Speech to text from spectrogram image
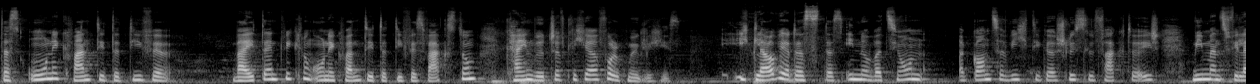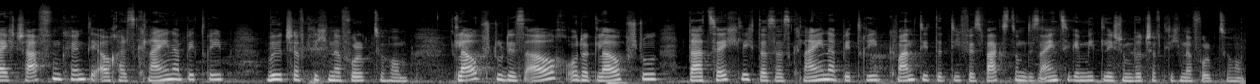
dass ohne quantitative Weiterentwicklung, ohne quantitatives Wachstum kein wirtschaftlicher Erfolg möglich ist. ich glaube ja, dass, dass Innovation ein ganz wichtiger Schlüsselfaktor ist, wie man es vielleicht schaffen könnte, auch als kleiner Betrieb wirtschaftlichen Erfolg zu haben. Glaubst du das auch oder glaubst du tatsächlich, dass als kleiner Betrieb quantitatives Wachstum das einzige Mittel ist, um wirtschaftlichen Erfolg zu haben?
